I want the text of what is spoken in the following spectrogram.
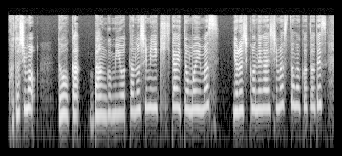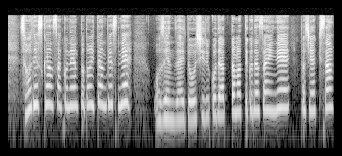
今年もどうか番組を楽しみに聞きたいと思います。よろしくお願いしますとのことです。そうですか、昨年届いたんですね。おぜんざいとおしるこで温まってくださいね。としあきさん、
